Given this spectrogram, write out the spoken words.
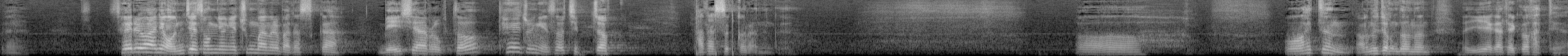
네. 세례 요한이 언제 성령의 충만을 받았을까? 메시아로부터 태중에서 직접 받았을 거라는 거예요. 어... 뭐 하여튼 어느 정도는 이해가 될 것 같아요.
